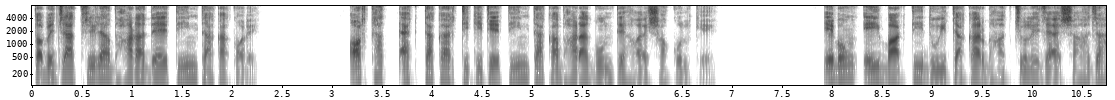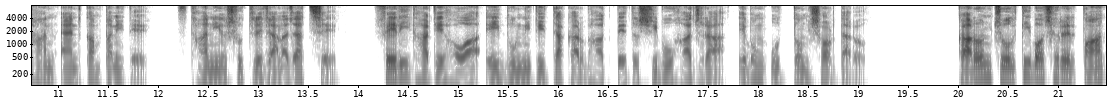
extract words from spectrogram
তবে যাত্রীরা ভাড়া দেয় তিন টাকা করে। অর্থাৎ এক টাকার টিকিটে তিন টাকা ভাড়া গুনতে হয় সকলকে। এবং এই বাড়তি দুই টাকার ভাগ চলে যায় শাহজাহান অ্যান্ড কোম্পানিতে। স্থানীয় সূত্রে জানা যাচ্ছে ফেরি ঘাটে হওয়া এই দুর্নীতির টাকার ভাগ পেত শিবু হাজরা এবং উত্তম সর্দারও। কারণ চলতি বছরের পাঁচ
